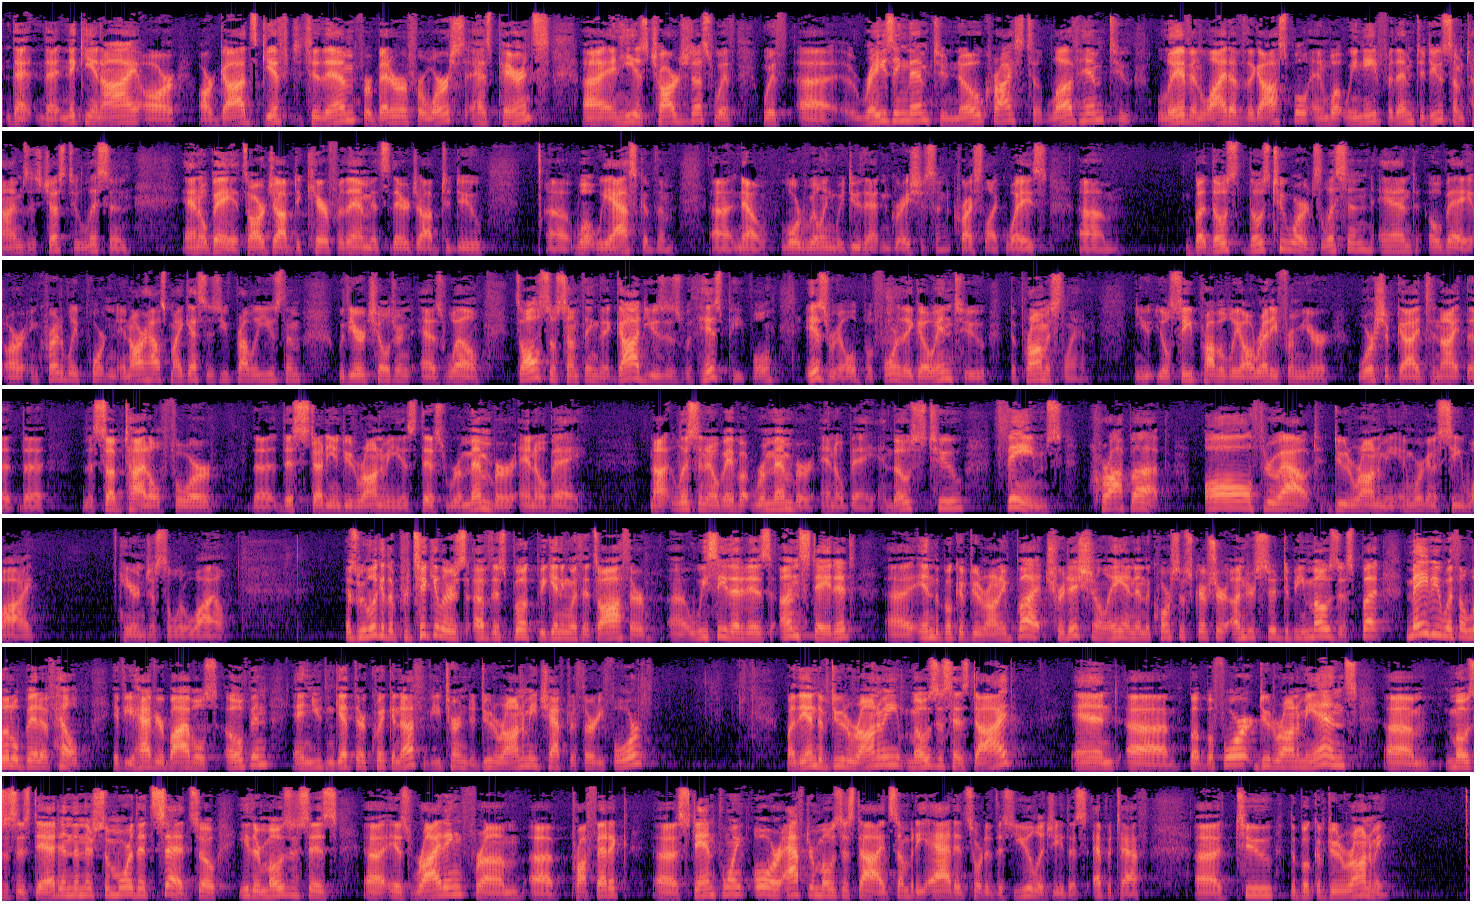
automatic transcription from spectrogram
that, that Nikki and I are, are God's gift to them, for better or for worse, as parents. Uh, and He has charged us with, with uh, raising them to know Christ, to love Him, to live in light of the gospel. And what we need for them to do sometimes is just to listen and obey. It's our job to care for them, it's their job to do uh, what we ask of them. Uh, now, Lord willing, we do that in gracious and Christ like ways. Um, but those, those two words, listen and obey, are incredibly important in our house. My guess is you've probably used them with your children as well. It's also something that God uses with his people, Israel, before they go into the promised land. You, will see probably already from your worship guide tonight the, the, the subtitle for the, this study in Deuteronomy is this Remember and Obey. Not listen and obey, but remember and obey. And those two themes crop up all throughout Deuteronomy, and we're going to see why here in just a little while. As we look at the particulars of this book, beginning with its author, uh, we see that it is unstated uh, in the book of Deuteronomy, but traditionally and in the course of Scripture, understood to be Moses, but maybe with a little bit of help. If you have your Bibles open and you can get there quick enough, if you turn to Deuteronomy chapter 34, by the end of Deuteronomy, Moses has died. And uh, but before Deuteronomy ends, um, Moses is dead, and then there's some more that's said. So either Moses is uh, is writing from a prophetic uh, standpoint, or after Moses died, somebody added sort of this eulogy, this epitaph, uh, to the book of Deuteronomy.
